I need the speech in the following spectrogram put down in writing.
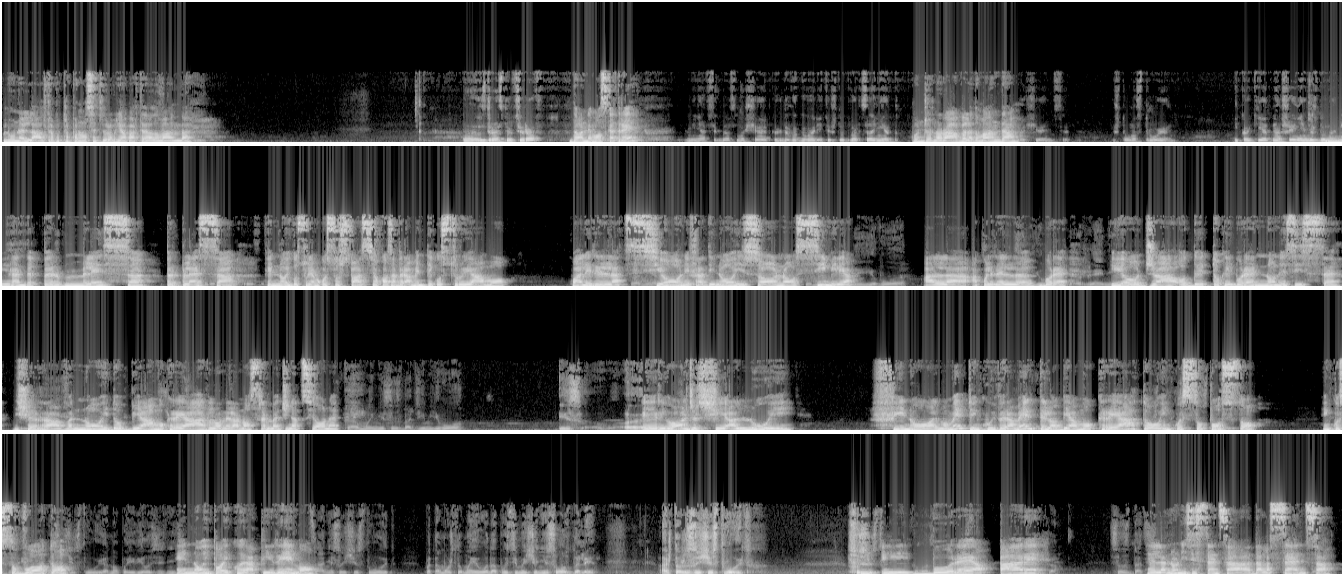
l'una e l'altra. Purtroppo non ho sentito la prima parte della domanda. Здравствуйте, Раф. Donne Mosca 3. Меня всегда смущает, когда вы говорите, что Творца нет. Buongiorno Rav, la domanda. Прощаемся. И Что мы строим? И какие отношения между нами? Mi rende perplessa, perplessa che noi costruiamo questo spazio. Cosa veramente costruiamo? quali relazioni fra di noi sono simili a, alla, a quelle del Boré. Io già ho detto che il Boré non esiste, dice Rav, noi dobbiamo crearlo nella nostra immaginazione. E rivolgerci a lui fino al momento in cui veramente lo abbiamo creato in questo posto, in questo vuoto, e noi poi capiremo il Bore appare nella non esistenza dall'assenza.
